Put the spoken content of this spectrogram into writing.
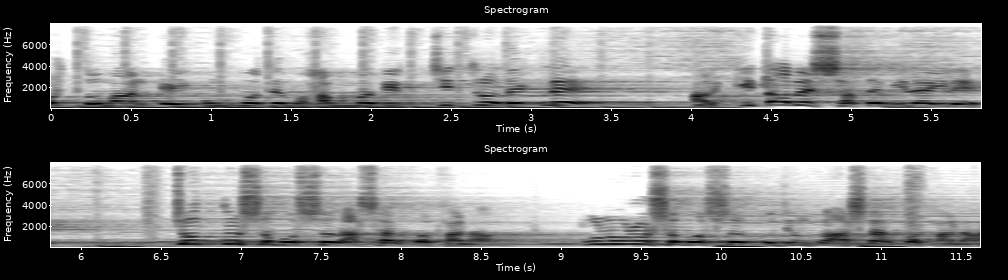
বর্তমান এই উম্মতে মোহাম্মদীর চিত্র দেখলে আর কিতাবের সাথে মিলাইলে চোদ্দশো বৎসর আসার কথা না, পনেরোশো বৎসর পর্যন্ত আসার কথা না,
